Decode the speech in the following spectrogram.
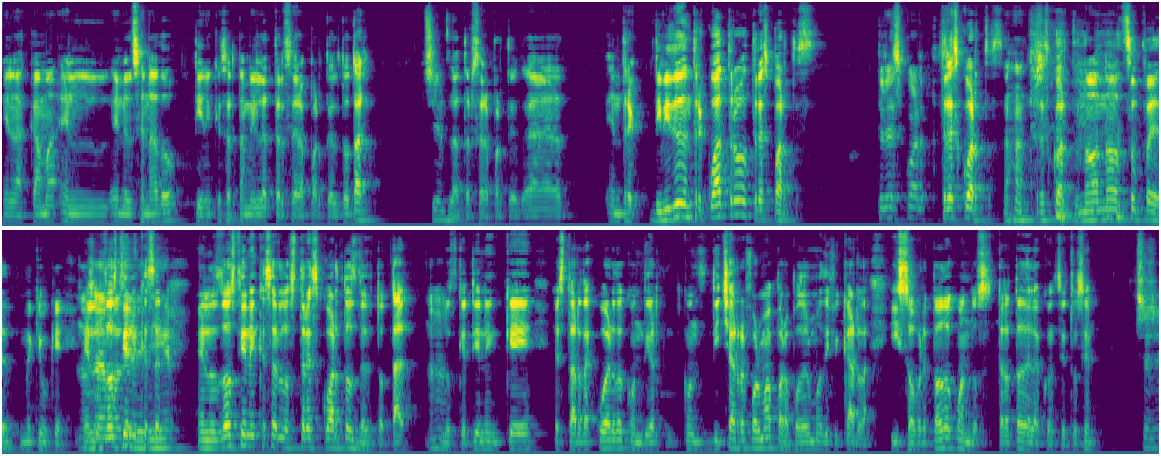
En la cama, en, en el Senado tiene que ser también la tercera parte del total. Sí. La tercera parte. ah, entre, dividido entre cuatro, tres partes. Tres cuartos. Tres cuartos. Ajá, tres cuartos. No, no supe, me equivoqué. No en, los dos tienen que ser, en los dos tienen que ser los tres cuartos del total. Ajá. Los que tienen que estar de acuerdo con, con dicha reforma para poder modificarla. Y sobre todo cuando se trata de la Constitución. Sí, sí.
